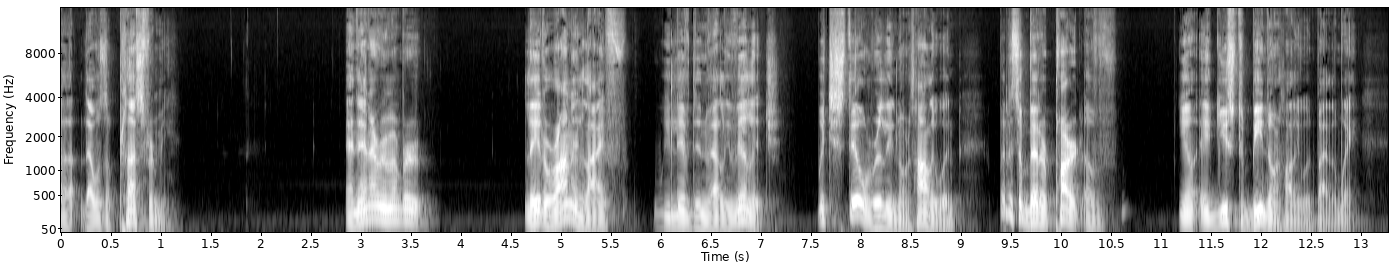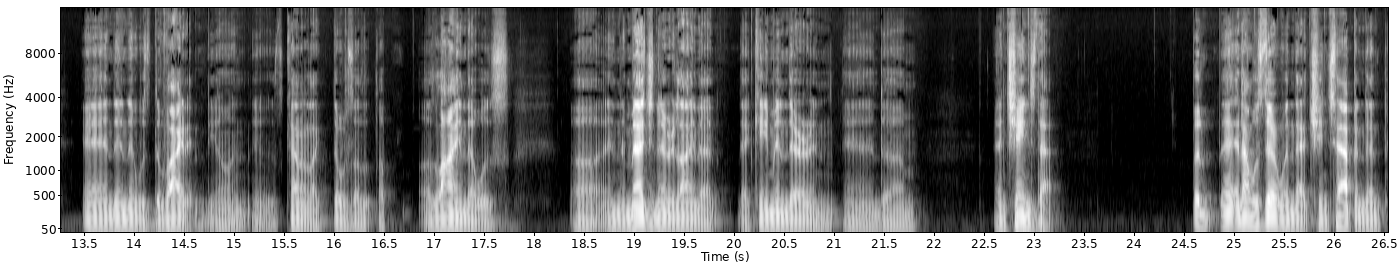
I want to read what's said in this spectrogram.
a that was a plus for me. And then I remember later on in life, we lived in Valley Village, which is still really North Hollywood, but it's a better part of, you know, it used to be North Hollywood, by the way. And then it was divided, you know, and it was kind of like there was a, a, a line that was uh, an imaginary line that, that came in there and, and, um, and changed that. But, and I was there when that change happened. And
